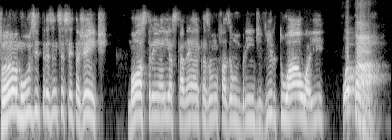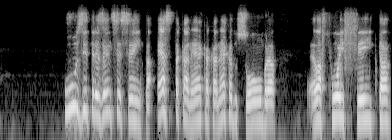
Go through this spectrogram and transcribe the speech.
Vamos, Uzi 360. Gente, Mostrem aí as canecas, vamos fazer um brinde virtual aí. Opa! Use 360. Esta caneca, a caneca do Sombra, ela foi feita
